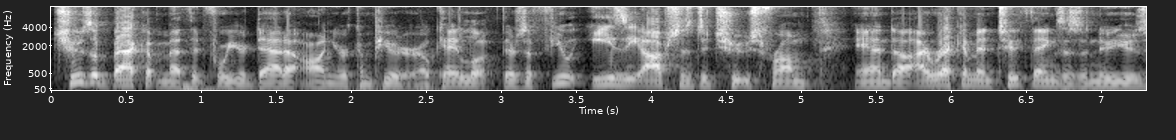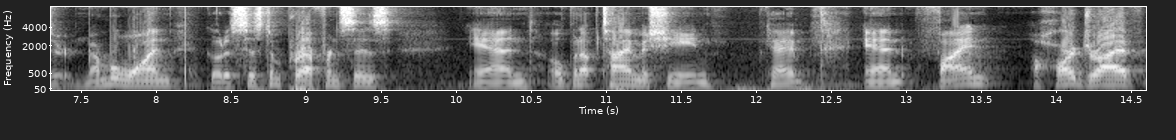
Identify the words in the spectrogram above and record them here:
Choose a backup method for your data on your computer. Okay, look, there's a few easy options to choose from, and uh, I recommend two things as a new user. Number one, go to System Preferences and open up Time Machine, okay, and find a hard drive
